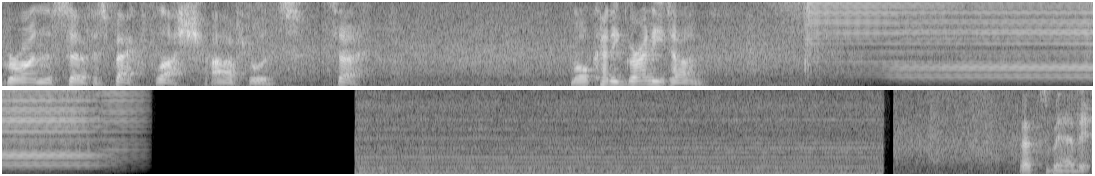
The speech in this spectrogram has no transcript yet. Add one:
grind the surface back flush afterwards. So, more cutty grindy time. That's about it.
